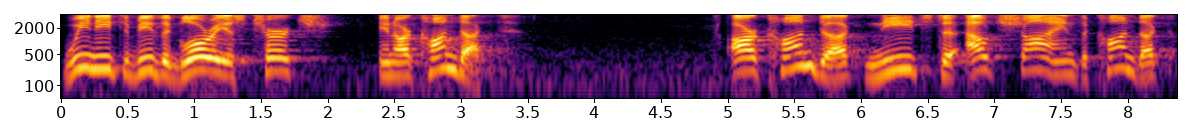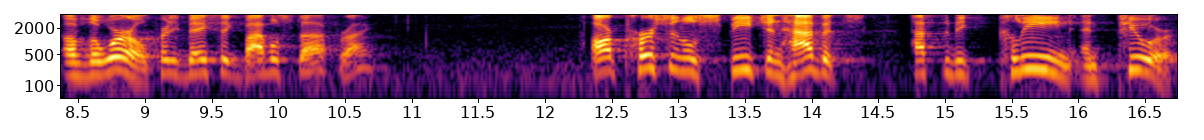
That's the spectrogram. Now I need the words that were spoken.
we need to be the glorious church in our conduct. Our conduct needs to outshine the conduct of the world. Pretty basic Bible stuff, right? Our personal speech and habits have to be clean and pure.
